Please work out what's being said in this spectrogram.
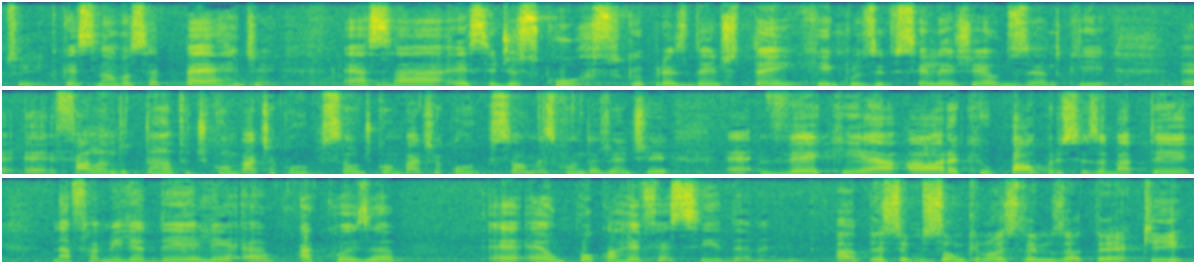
Sim. Porque senão você perde essa, uhum. esse discurso que o presidente tem, que inclusive se elegeu, dizendo que, é, é, falando tanto de combate à corrupção, de combate à corrupção, mas quando a gente é, vê que a, a, hora que o pau precisa bater na família dele, a, a coisa é, é um pouco arrefecida. Né? A percepção que nós temos até aqui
